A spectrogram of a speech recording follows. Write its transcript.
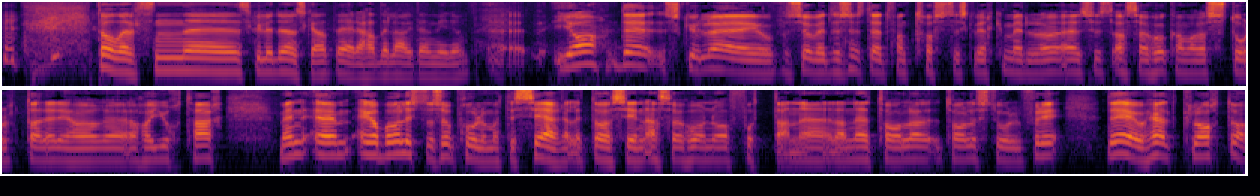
Tollefsen, eh, skulle du ønske at dere hadde laget den videoen? Eh, ja, det skulle jeg jo for så vidt. Jeg syns det er et fantastisk virkemiddel. og Jeg syns SRH kan være stolt av det de har, eh, har gjort her. Men um, jeg har bare lyst til å problematisere litt, da, siden SRH nå har fått denne, denne tale, talestolen. Fordi det er jo helt klart da,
